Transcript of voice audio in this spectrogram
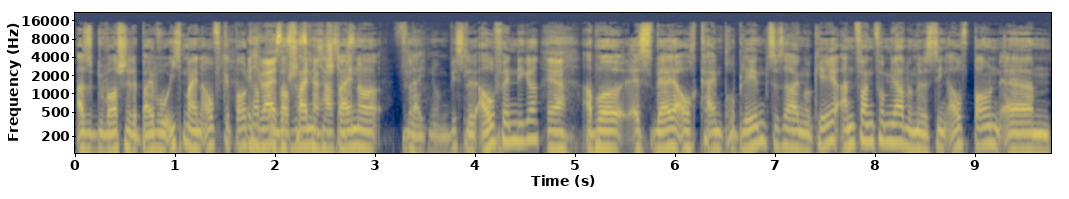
also du warst nicht dabei, wo ich meinen aufgebaut habe. das Wahrscheinlich ist Steiner vielleicht noch ein bisschen aufwendiger. Ja, Aber es wäre ja auch kein Problem zu sagen, okay, Anfang vom Jahr, wenn wir das Ding aufbauen, ähm,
